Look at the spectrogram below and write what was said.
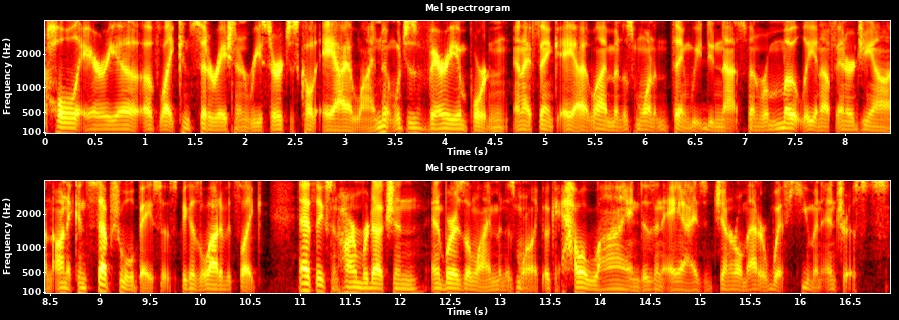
whole area of like consideration and research is called AI alignment, which is very important. And I think AI alignment is one thing we do not spend remotely enough energy on on a conceptual basis because a lot of it's like ethics and harm reduction, and whereas alignment is more like okay, how aligned is an AI as a general matter with human interests?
